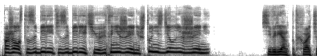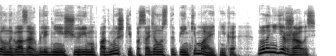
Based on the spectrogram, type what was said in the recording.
«Пожалуйста, заберите, заберите ее, это не Женя, что не сделали с Женей?» Северян подхватил на глазах бледнеющую Риму подмышки и посадил на ступеньки маятника, но она не держалась.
